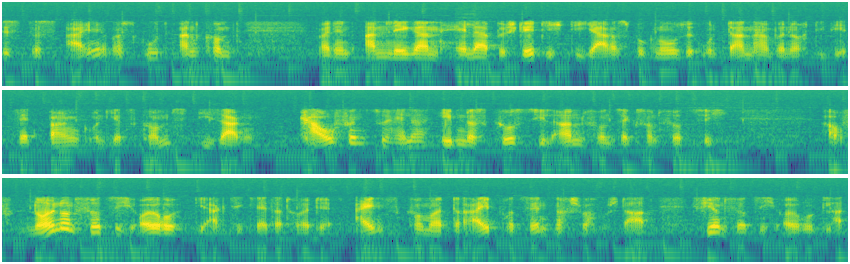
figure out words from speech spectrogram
ist das eine, was gut ankommt, bei den Anlegern Heller bestätigt die Jahresprognose und dann haben wir noch die DZ Bank und jetzt kommt's, die sagen kaufen zu Heller, heben das Kursziel an von 46 auf 49 Euro. Die Aktie klettert heute 1,3 Prozent nach schwachem Start, 44 Euro glatt.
